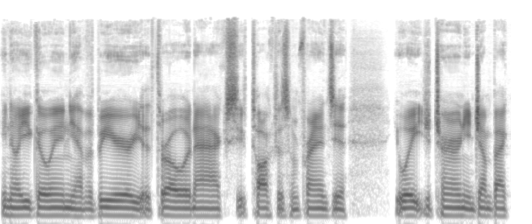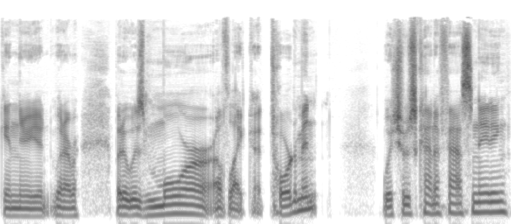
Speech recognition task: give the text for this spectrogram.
You know, you go in, you have a beer, you throw an axe, you talk to some friends, you you wait your turn, you jump back in there, you, whatever. But it was more of like a tournament which was kind of fascinating.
